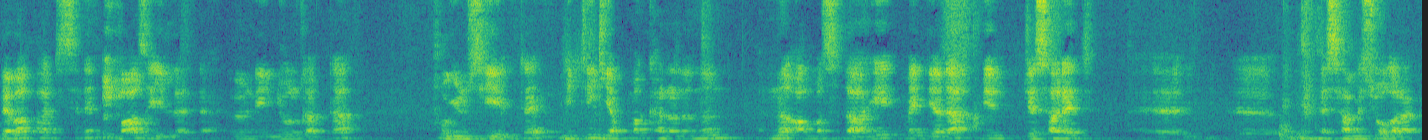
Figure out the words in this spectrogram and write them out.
Deva Partisi'nin bazı illerde, örneğin Yozgat'ta, bugün Siirt'te miting yapma kararının alması dahi medyada bir cesaret e, e, esamesi olarak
